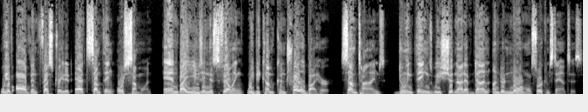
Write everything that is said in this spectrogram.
We have all been frustrated at something or someone, and by using this filling, we become controlled by her, sometimes doing things we should not have done under normal circumstances.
